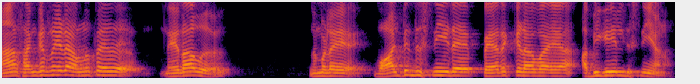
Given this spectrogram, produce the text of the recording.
ആ സംഘടനയുടെ അന്നത്തെ നേതാവ് നമ്മുടെ വാൾട്ട് ഡിസ്നിയുടെ പേരക്കിടാവായ അബിഗെയിൽ ഡിസ്നിയാണ്.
